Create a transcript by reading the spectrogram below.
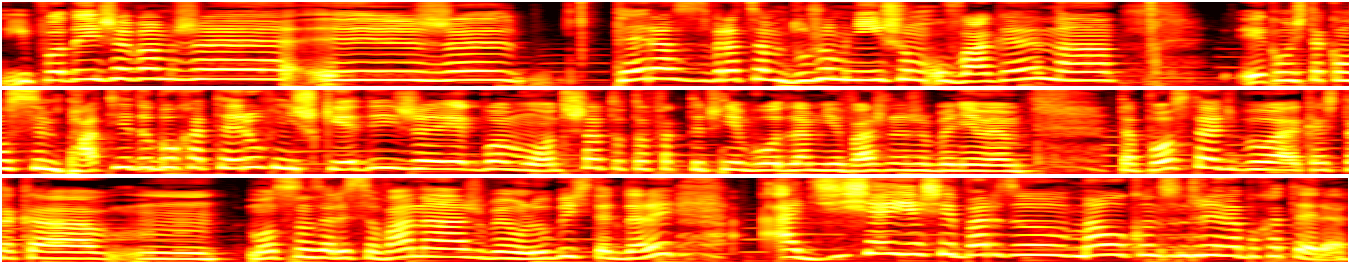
I podejrzewam, że, yy, że teraz zwracam dużo mniejszą uwagę na jakąś taką sympatię do bohaterów niż kiedyś, że jak byłam młodsza, to to faktycznie było dla mnie ważne, żeby, nie wiem, ta postać była jakaś taka mm, mocno zarysowana, żeby ją lubić i tak dalej, a dzisiaj ja się bardzo mało koncentruję na bohaterach,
